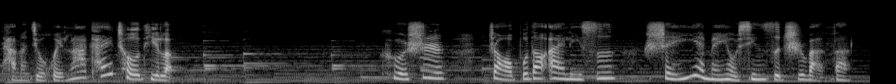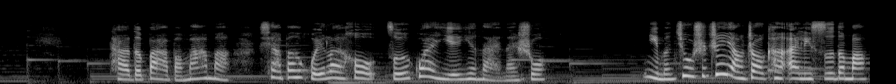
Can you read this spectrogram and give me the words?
他们就会拉开抽屉了。可是找不到爱丽丝，谁也没有心思吃晚饭。他的爸爸妈妈下班回来后，责怪爷爷奶奶说：“你们就是这样照看爱丽丝的吗？”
